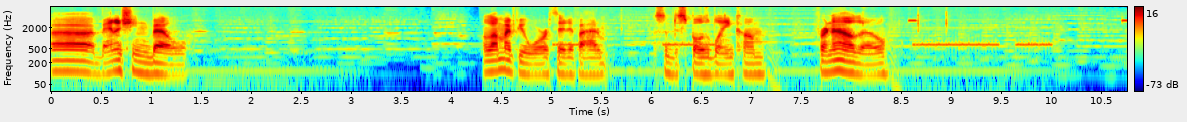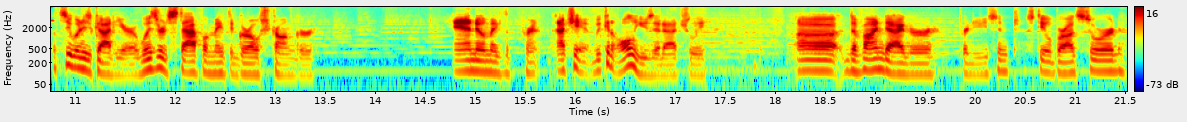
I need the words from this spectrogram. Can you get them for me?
Uh, Banishing Bell. Well, that might be worth it if I had some disposable income. For now, though. Let's see what he's got here. A wizard staff will make the girl stronger. And it'll make the print... Actually, we can all use it, actually. Uh, Divine Dagger, pretty decent. Steel Broadsword,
